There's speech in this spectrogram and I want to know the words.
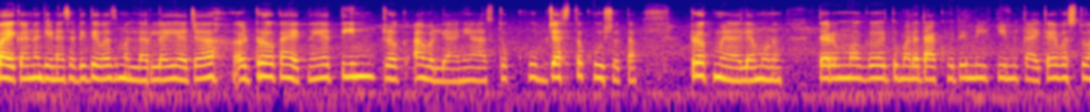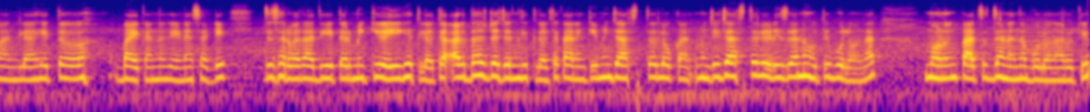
बायकांना देण्यासाठी तेव्हाच मल्हारला ह्या ट्रक आहेत ना या तीन ट्रक आवडल्या आणि आज तो खूप जास्त खुश होता. ट्रक मिळाल्या म्हणून. तर मग तुम्हाला दाखवते मी की मी काय काय वस्तू आणल्या आहेत बायकांना देण्यासाठी. जे सर्वात आधी तर मी केळी घेतल्या होत्या अर्धाच डझन घेतल्या होत्या कारण की मी जास्त लोकां म्हणजे जास्त लेडीजला नव्हती बोलवणार म्हणून पाचच जणांना बोलवणार होती.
